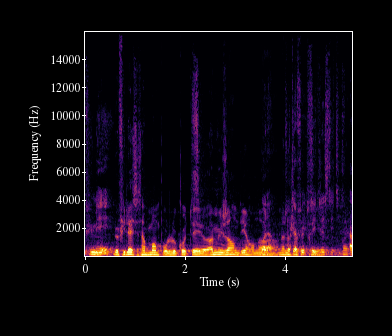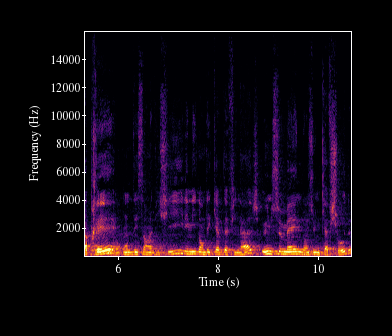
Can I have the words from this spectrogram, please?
fumé. Le filet, c'est simplement pour le côté euh, amusant de dire on a, Voilà, on a de la l'esthétique. Après, on le descend à Vichy, il est mis dans des caves d'affinage, une semaine dans une cave chaude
